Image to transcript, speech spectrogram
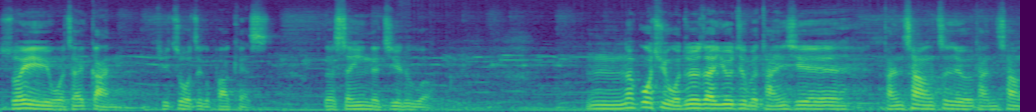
所以我才敢去做这个 podcast 的声音的记录哦。嗯，那过去我就是在 YouTube 弹一些弹唱、自由弹唱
